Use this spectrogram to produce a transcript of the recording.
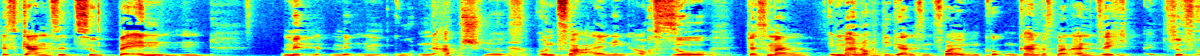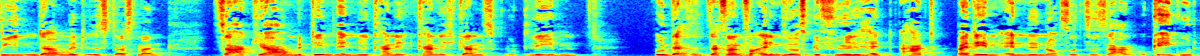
das Ganze zu beenden mit, mit einem guten Abschluss ja. und vor allen Dingen auch so, dass man immer noch die ganzen Folgen gucken kann, dass man an sich zufrieden damit ist, dass man sagt, ja, mit dem Ende kann ich, kann ich ganz gut leben. Und dass, dass man vor allen Dingen so das Gefühl hat, hat, bei dem Ende noch sozusagen, okay, gut,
